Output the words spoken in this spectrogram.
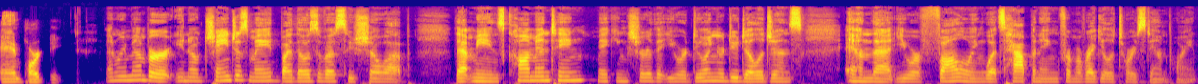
and Part D. And remember, you know, change is made by those of us who show up. That means commenting, making sure that you are doing your due diligence and that you are following what's happening from a regulatory standpoint.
